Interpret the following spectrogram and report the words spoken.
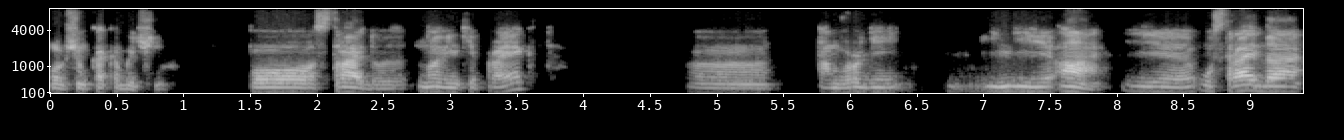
в общем, как обычно. По страйду новенький проект, э, там вроде, и, а, и у страйда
